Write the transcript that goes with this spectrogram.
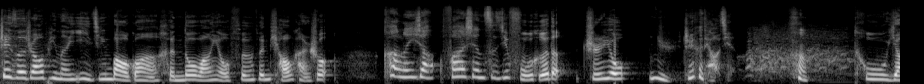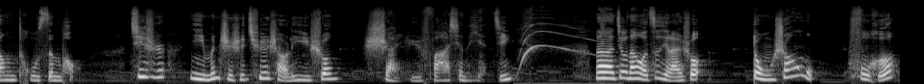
这则招聘呢一经曝光啊，很多网友纷纷调侃说：“看了一下，发现自己符合的只有女这个条件。”哼，too young too simple。其实你们只是缺少了一双善于发现的眼睛。那就拿我自己来说，懂商务符合，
